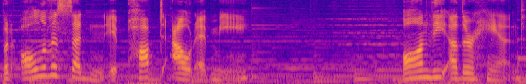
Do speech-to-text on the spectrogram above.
But all of a sudden, it popped out at me. On the other hand,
